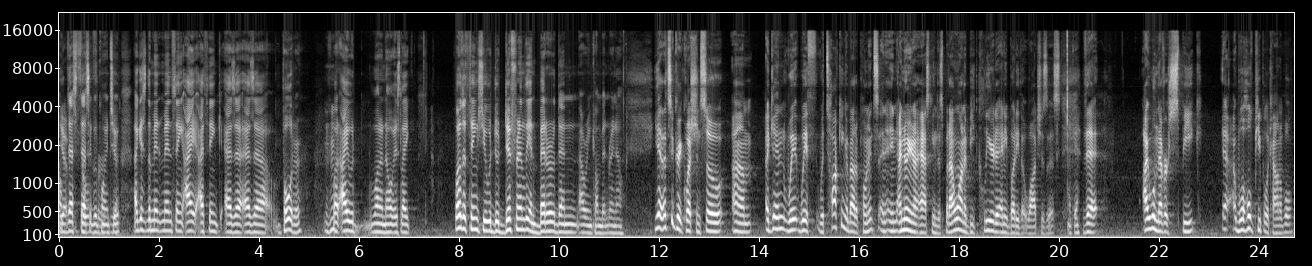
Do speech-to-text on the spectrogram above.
oh, yep, that's that's for- a good for- point too. yeah. I guess the main, main thing I, I think as a as a voter, Mm-hmm. what I would want to know is like, what are the things you would do differently and better than our incumbent right now? Yeah, that's a great question. So, um, again, with, with with talking about opponents, and, and I know you're not asking this, but I want to be clear to anybody that watches this Okay. that I will never speak. uh, We'll hold people accountable,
